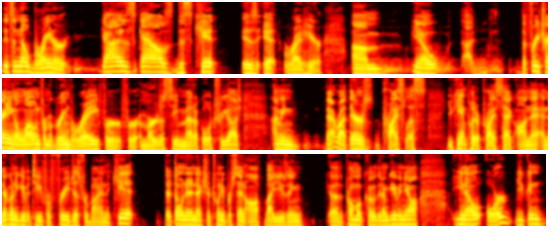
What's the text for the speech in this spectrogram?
it's a no brainer, guys, gals. This kit is it right here. Um, you know, I, the free training alone from a Green Beret for for emergency medical triage. I mean, that right there is priceless. You can't put a price tag on that, and they're going to give it to you for free just for buying the kit. They're throwing in an extra twenty percent off by using uh, the promo code that I'm giving y'all. You know, or you can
